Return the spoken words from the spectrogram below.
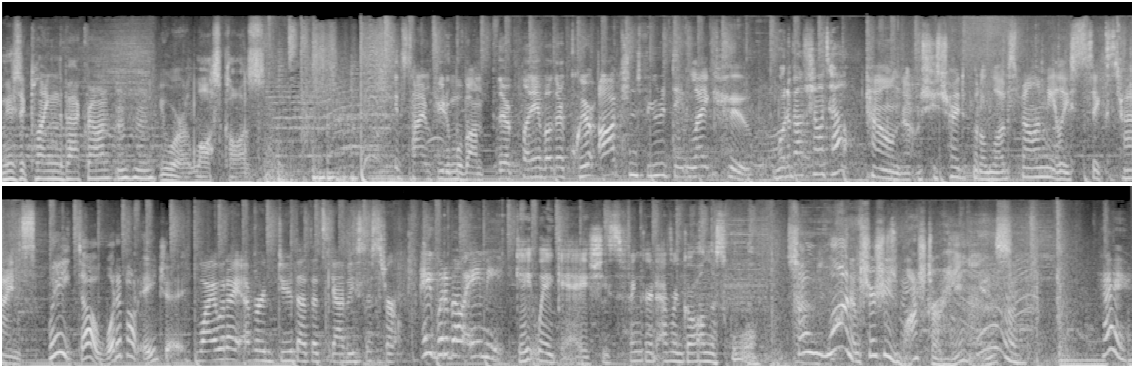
Music playing in the background? Mm-hmm. You are a lost cause. It's it's time for you to move on. There are plenty of other queer options for you to date. Like who? What about Chantel? Hell no. She's tried to put a love spell on me at least six times. Wait, duh, what about AJ? Why would I ever do that? That's Gabby's sister. Hey, what about Amy? Gateway gay. She's fingered every girl in the school. So what? I'm sure she's washed her hands. Hey.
